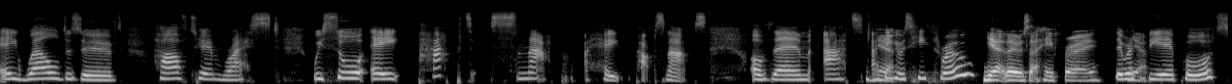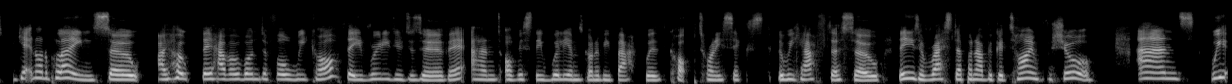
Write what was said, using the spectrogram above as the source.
a well deserved half term rest. We saw a papped snap. I hate pap snaps of them at, I Yeah. think it was Heathrow. Yeah, there was at Heathrow. They were Yeah. at the airport getting on a plane. So I hope they have a wonderful week off. They really do deserve it. And obviously, William's going to be back with COP26 the week after. So they need to rest up and have a good time for sure. And we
